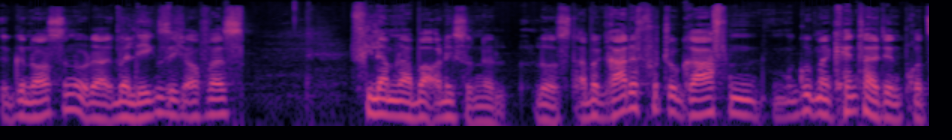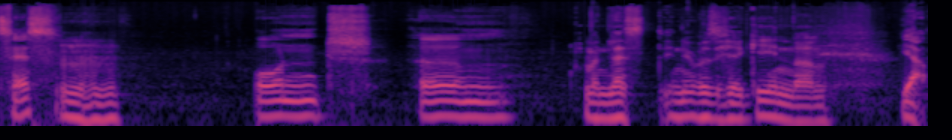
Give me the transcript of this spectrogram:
genossen oder überlegen sich auch was. Viele haben aber auch nicht so eine Lust. Aber gerade Fotografen, gut, man kennt halt den Prozess mhm. und ähm, man lässt ihn über sich ergehen dann. Ja,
